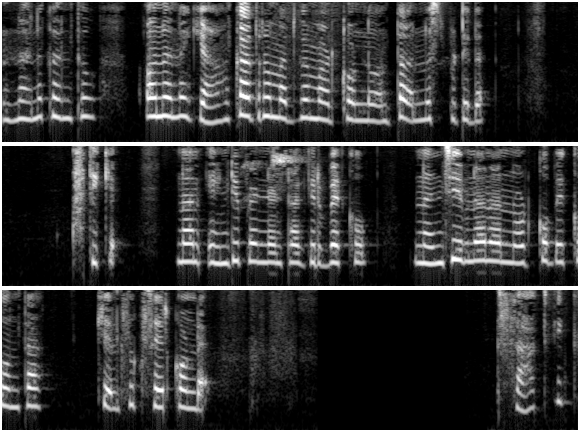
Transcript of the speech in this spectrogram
ನನಗಂತೂ ಅವನನ್ನು ಯಾಕಾದರೂ ಮದುವೆ ಮಾಡಿಕೊಂಡು ಅಂತ ಅನ್ನಿಸ್ಬಿಟ್ಟಿದೆ. ಅದಕ್ಕೆ ನಾನು ಇಂಡಿಪೆಂಡೆಂಟ್ ಆಗಿರಬೇಕು ನನ್ನ ಜೀವನ ನಾನು ನೋಡ್ಕೋಬೇಕು ಅಂತ ಕೆಲಸಕ್ಕೆ ಸೇರಿಕೊಂಡೆ. ಸಾತ್ವಿಕ್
